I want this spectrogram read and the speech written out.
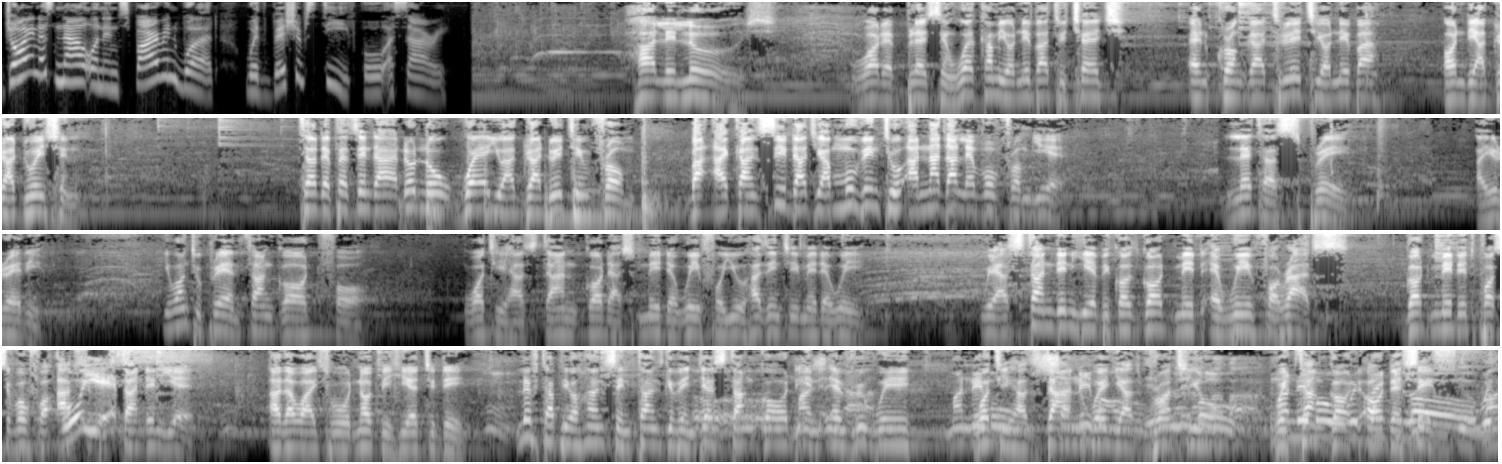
Join us now on Inspiring Word with Bishop Steve O. Asari. Hallelujah. What a blessing. Welcome your neighbor to church and congratulate your neighbor on their graduation. Tell the person that I don't know where you are graduating from, but I can see that you are moving to another level from here. Let us pray. Are you ready? You want to pray and thank God for what He has done. God has made a way for you, hasn't He made a way? We are standing here because God made a way for us. God made it possible for us Oh, to yes. be standing here. Otherwise, we would not be here today. Lift up your hands in thanksgiving. Just thank God in every way what He has done, where He has brought you. We thank God all the same.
